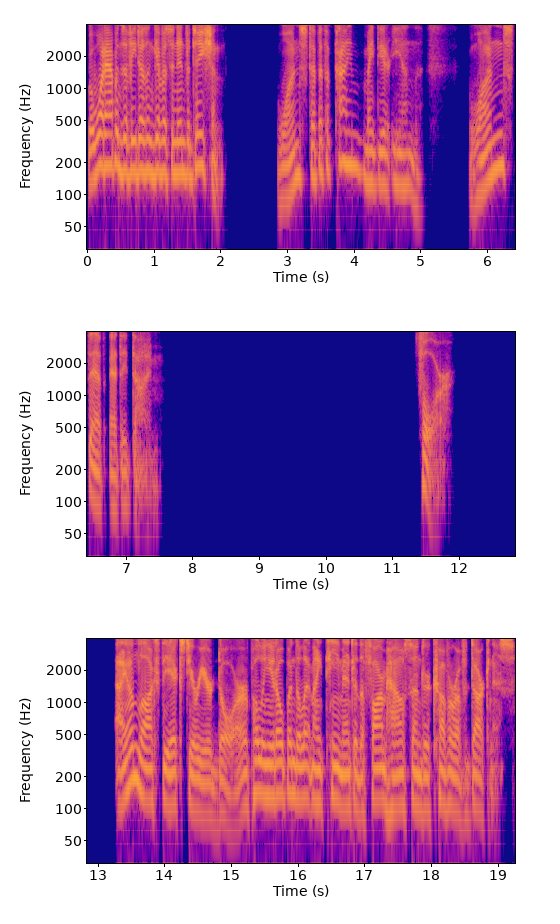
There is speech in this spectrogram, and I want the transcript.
But what happens if he doesn't give us an invitation? One step at a time, my dear Ian. One step at a time. 4. I unlocked the exterior door, pulling it open to let my team enter the farmhouse under cover of darkness.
